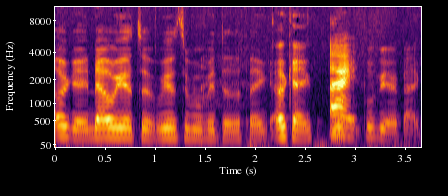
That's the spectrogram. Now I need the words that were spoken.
Okay. Now we have to we have to move into the thing. Okay. All we'll, right. We'll be right back.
